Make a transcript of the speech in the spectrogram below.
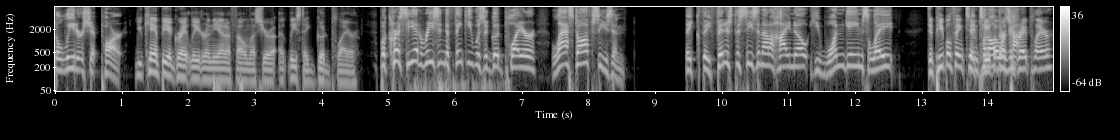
The leadership part. You can't be a great leader in the NFL unless you're at least a good player. But Chris, he had reason to think he was a good player last offseason. They they finished the season on a high note. He won games late. Did people think Tim Tebow was a great player?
